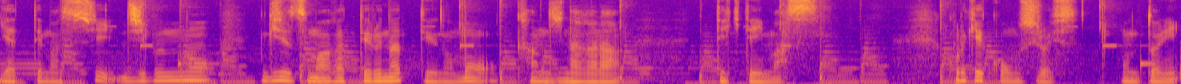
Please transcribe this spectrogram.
やってますし自分の技術も上がってるなっていうのも感じながらできています。これ結構面白いです。本当に。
